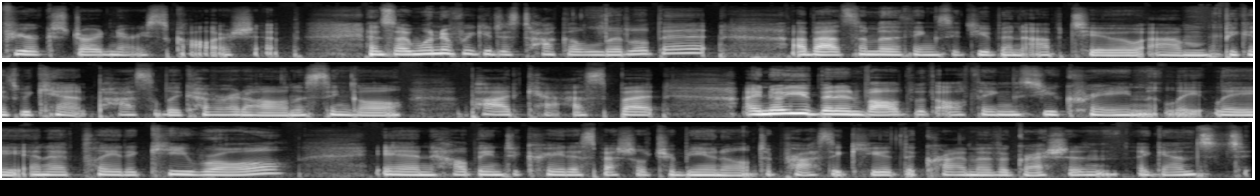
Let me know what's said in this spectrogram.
for your extraordinary scholarship. And so I wonder if we could just talk a little bit about some of the things that you've been up to, um, because we can't possibly cover it all in a single podcast. But I know you've been involved with all things Ukraine lately, and have played a key role in helping to create a special tribunal to prosecute the crime of aggression against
